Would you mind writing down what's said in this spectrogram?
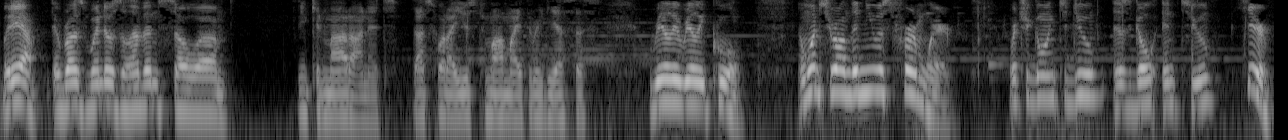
But yeah, it runs Windows 11, so um, you can mod on it. That's what I used to mod my 3DSs. Really, really cool. And once you're on the newest firmware, what you're going to do is go into here,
